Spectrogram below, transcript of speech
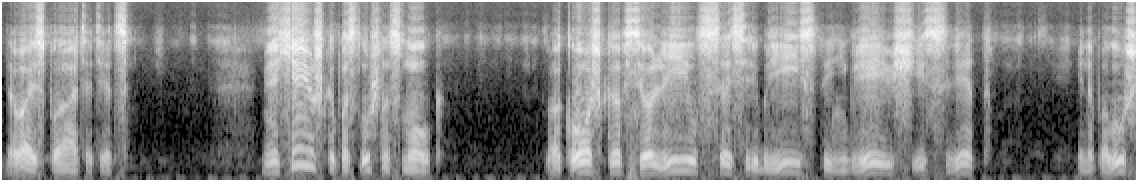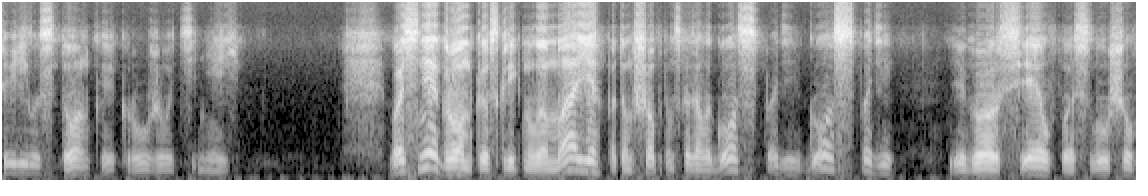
давай спать, отец. Михеюшка послушно смолк. В окошко все лился серебристый, негреющий свет, и на полу шевелилось тонкое кружево теней. Во сне громко вскрикнула Марья, потом шепотом сказала «Господи, Господи!» Егор сел, послушал,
